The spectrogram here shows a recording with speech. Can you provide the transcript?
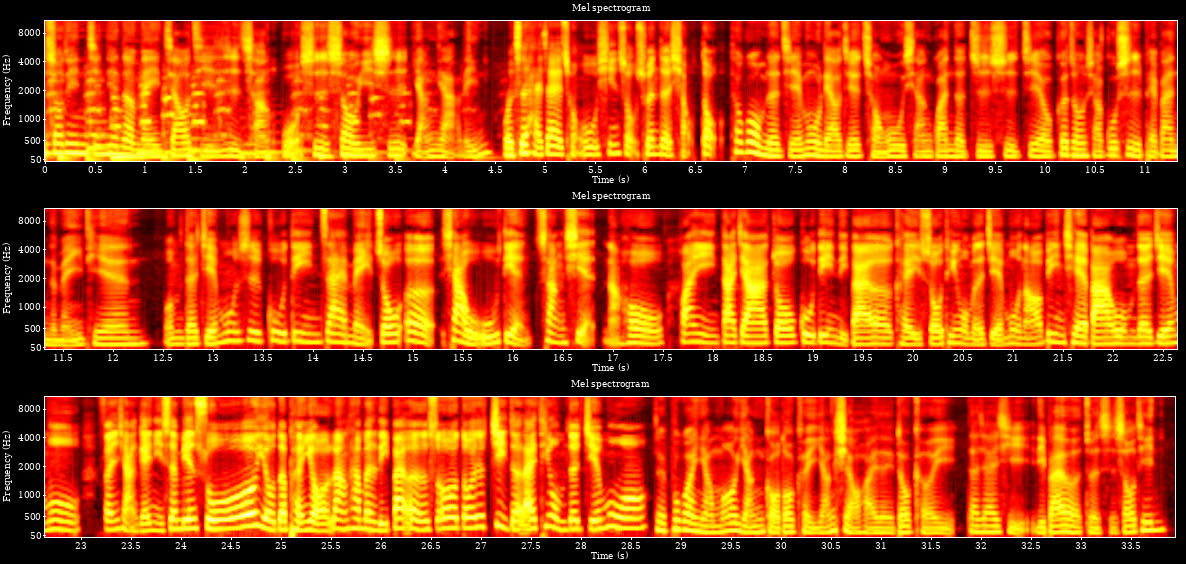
迎收听今天的没交集日常，我是兽医师杨雅琳，我是还在宠物新手村的小豆。透过我们的节目了解宠物相关的知识，借由各种小故事陪伴你的每一天。我们的节目是固定在每周二下午五点上线，然后欢迎大家都固定礼拜二可以收听我们的节目，然后并且把我们的节目分享给你身边所有的朋友，让他们礼拜二的时候都记得来听我们的节目哦。对，不管养猫养狗都可以，养小孩的也都可以，大家一起礼拜二准时收听。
